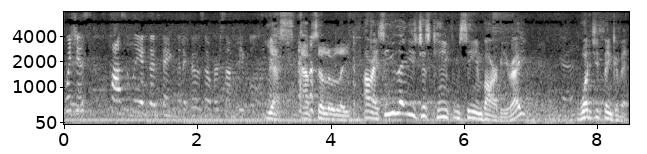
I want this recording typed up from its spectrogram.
which is possibly a good thing that it goes over some people's. Yes, absolutely. All right, so you ladies just came from seeing Barbie, right? Yeah. What did you think of it?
